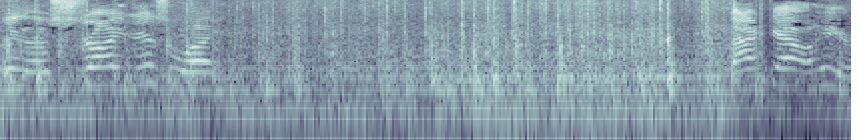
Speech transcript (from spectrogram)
we go straight this way. Back out here.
